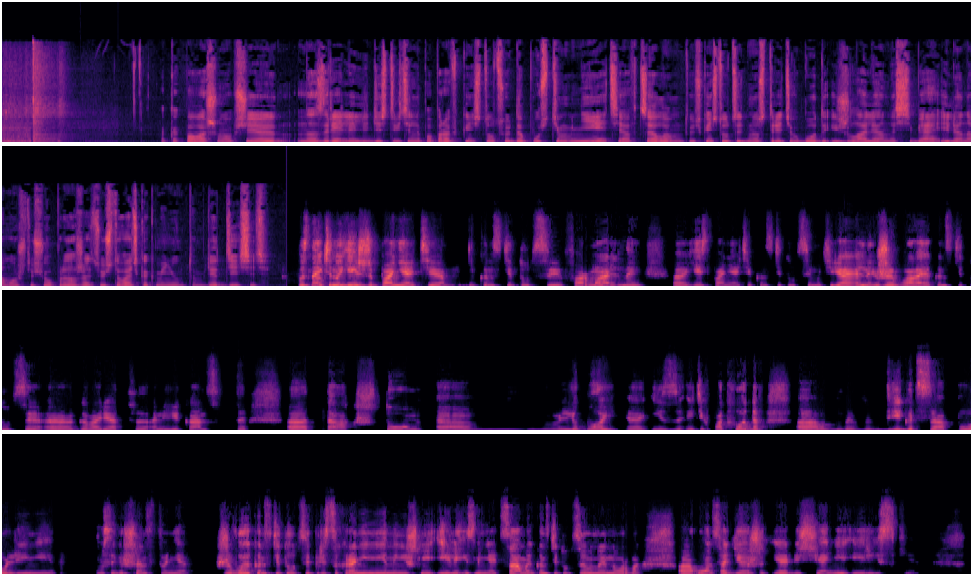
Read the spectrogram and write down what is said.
Как по-вашему вообще назрели ли действительно поправки в Конституцию, допустим, не эти, а в целом? То есть Конституция 93 -го года, и жила ли она себя, или она может еще продолжать существовать как минимум там, лет 10? Вы знаете, но ну, есть же понятие Конституции формальной, э, есть понятие Конституции материальной, живая Конституция, э, говорят американцы. Э, так что любой из этих подходов двигаться по линии усовершенствования живой конституции при сохранении нынешней или изменять самые конституционные нормы, а, он содержит и обещания, и риски.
